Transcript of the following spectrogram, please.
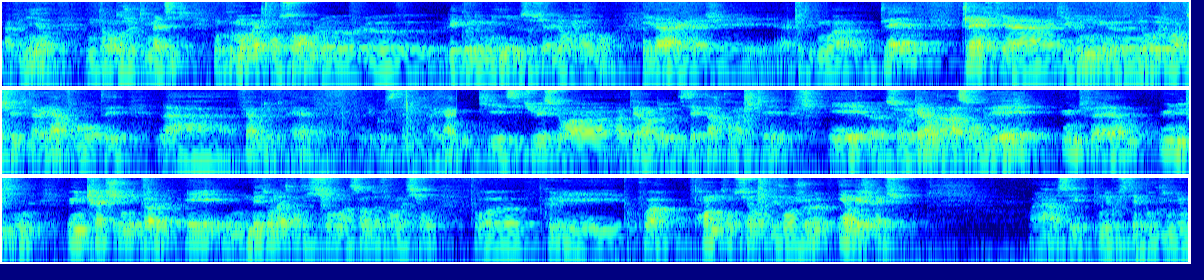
euh, à venir, notamment aux enjeux climatiques. Donc comment mettre ensemble euh, l'économie, le, social et l'environnement. Et là, j'ai à côté de moi Claire, Claire qui, a, qui est venue euh, nous rejoindre chez Ulteria pour monter la ferme de Claire, l'écosystème Ulteria, qui est situé sur un, terrain de 10 hectares qu'on a acheté et sur lequel on a rassemblé une ferme, une usine une crèche, une école et une maison de la transition, un centre de formation pour, euh, que les, pour pouvoir prendre conscience des enjeux et engager l'action. Voilà, c'est un écosystème bourguignon.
